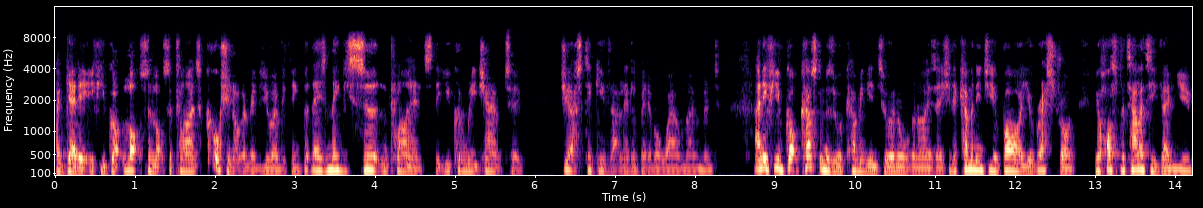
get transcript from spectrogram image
i get it if you've got lots and lots of clients of course you're not going to be able to do everything but there's maybe certain clients that you can reach out to just to give that little bit of a wow moment and if you've got customers who are coming into an organization they're coming into your bar your restaurant your hospitality venue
